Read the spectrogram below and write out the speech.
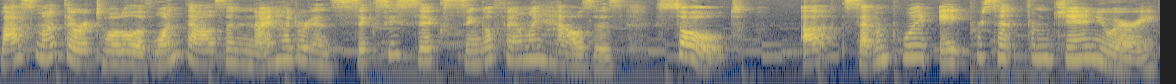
Last month, there were a total of 1,966 single-family houses sold, up 7.8% from January,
